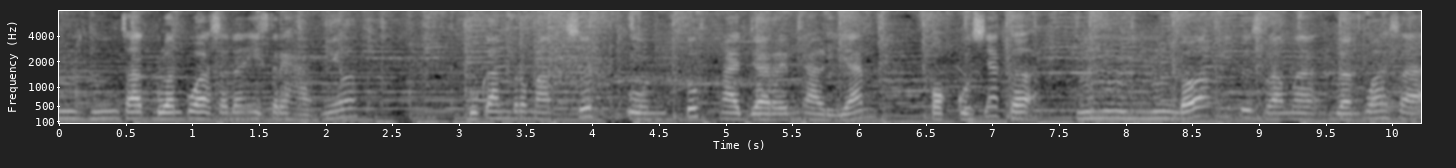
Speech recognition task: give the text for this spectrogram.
saat bulan puasa dan istri hamil. Bukan bermaksud untuk ngajarin kalian fokusnya ke doang gitu selama bulan puasa.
